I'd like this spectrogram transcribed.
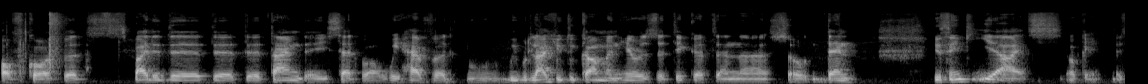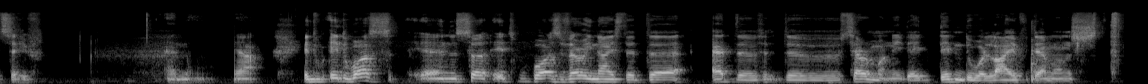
of course. But by the, the, the, the, time they said, well, we have, a, we would like you to come, and here is a ticket, and uh, so then you think, yeah, it's okay, it's safe, and yeah, it it was, and so it was very nice that uh, at the the ceremony they didn't do a live demonstration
